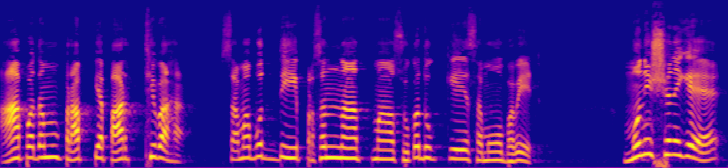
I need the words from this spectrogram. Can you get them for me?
ಆಪದಂ ಪ್ರಾಪ್ಯ ಪಾರ್ಥಿವ. ಸಮಬುದ್ಧಿ ಪ್ರಸನ್ನಾತ್ಮ ಸುಖ ದುಃಖೇ ಸಮೋ ಭವೇತ್. ಮನುಷ್ಯನಿಗೆ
